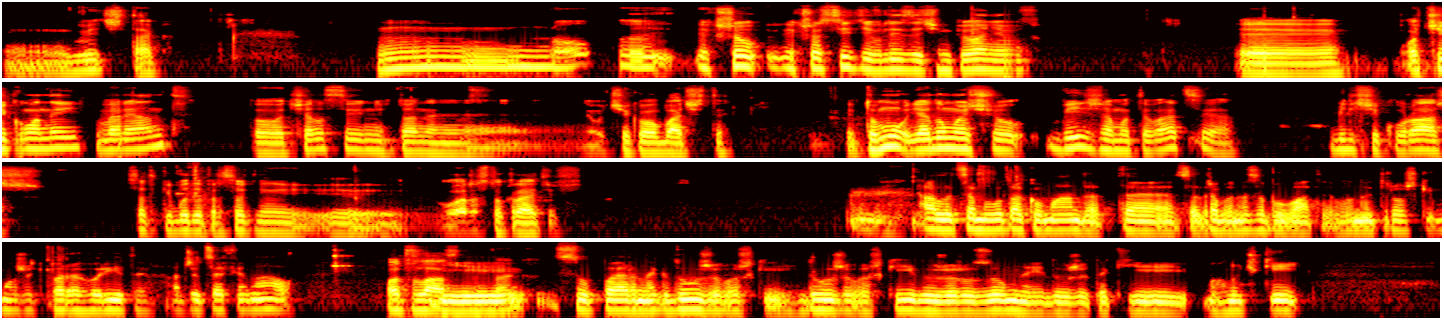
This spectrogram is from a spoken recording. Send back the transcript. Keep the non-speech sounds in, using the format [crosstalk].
Двічі так. Ну, Якщо якщо Сіті влізе чемпіонів е, очікуваний варіант, то Челсі ніхто не, не очікував бачити. Тому я думаю, що більша мотивація, більший кураж все-таки буде присутній е, у аристократів. Але це молода команда, те, це треба не забувати. Вони трошки можуть перегоріти, адже це фінал. От, власне, і так. суперник дуже важкий, дуже важкий, дуже розумний, дуже такий гнучкий.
